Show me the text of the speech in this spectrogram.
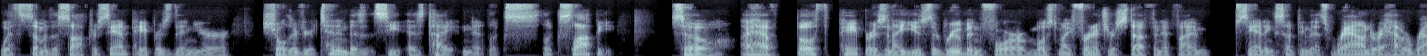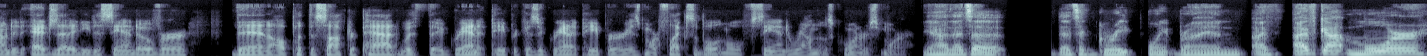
with some of the softer sandpapers then your shoulder of your tenon doesn't seat as tight and it looks looks sloppy so I have both papers and I use the Rubin for most of my furniture stuff. And if I'm sanding something that's round or I have a rounded edge that I need to sand over, then I'll put the softer pad with the granite paper because the granite paper is more flexible and will sand around those corners more. Yeah, that's a that's a great point, Brian. I've I've got more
